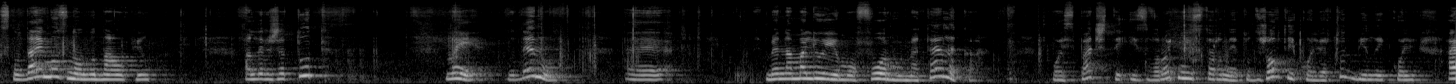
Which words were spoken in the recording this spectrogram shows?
складаємо знову навпіл. Але вже тут ми будемо, е, ми намалюємо форму метелика. Ось, бачите, із зворотньої сторони. Тут жовтий колір, тут білий колір. А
